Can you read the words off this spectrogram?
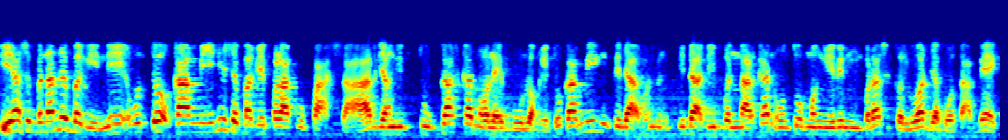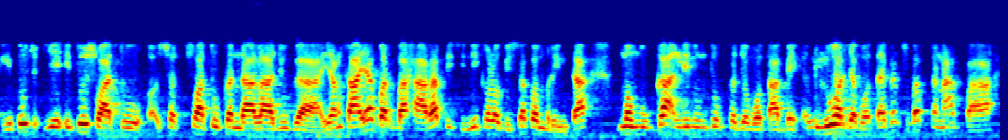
Iya sebenarnya begini, untuk kami ini sebagai pelaku pasar yang ditugaskan oleh Bulog itu kami tidak tidak dibenarkan untuk mengirim beras keluar Jabotabek. Itu itu suatu suatu kendala juga. Yang saya berharap di sini kalau bisa pemerintah membuka lin untuk ke Jabotabek, luar Jabotabek sebab kenapa?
